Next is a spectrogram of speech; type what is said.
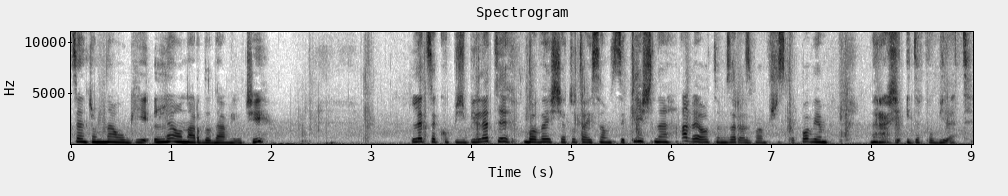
Centrum Nauki Leonardo da Vinci. Lecę kupić bilety, bo wejścia tutaj są cykliczne, ale o tym zaraz Wam wszystko powiem. Na razie idę po bilety.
